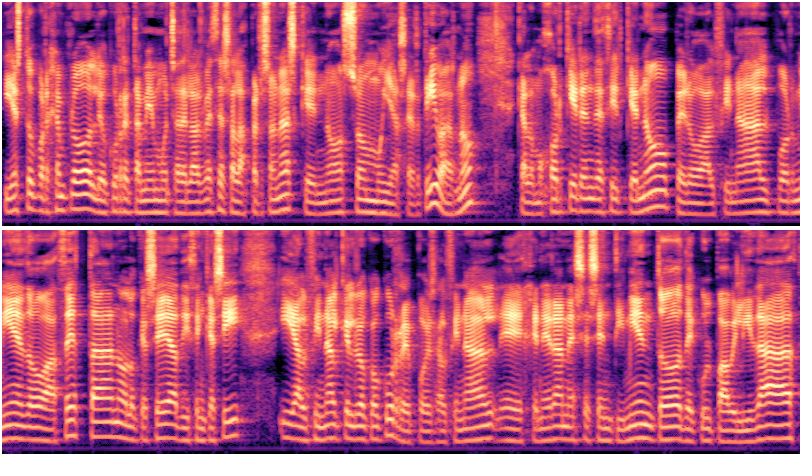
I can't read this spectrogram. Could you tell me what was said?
Y esto, por ejemplo, le ocurre también muchas de las veces a las personas que no son muy asertivas, ¿no? Que a lo mejor quieren decir que no, pero al final por miedo aceptan o lo que sea, dicen que sí, y al final, ¿qué es lo que ocurre? Pues al final eh, generan ese sentimiento de culpabilidad,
